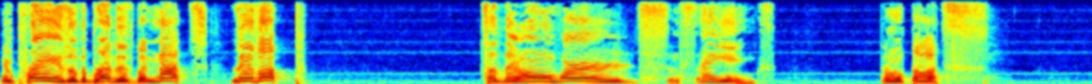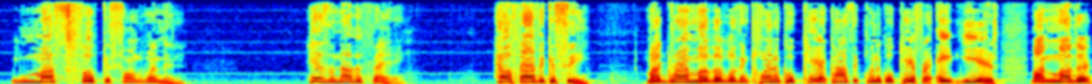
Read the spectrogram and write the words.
in praise of the brothers but not live up to their own words and sayings, their own thoughts. We must focus on women. Here's another thing health advocacy. My grandmother was in clinical care, constant clinical care for eight years. My mother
